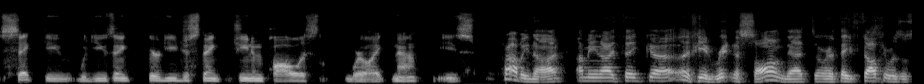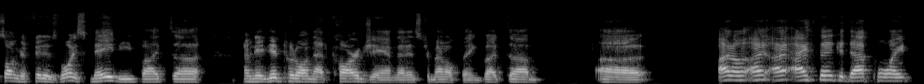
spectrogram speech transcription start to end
sick, do you would you think, or do you just think Gene and Paul was were like, nah, he's probably not. I mean, I think uh, if he had written a song that, or if they felt there was a song to fit his voice, maybe. But uh, I mean, they did put on that Carr Jam, that instrumental thing. But um, uh, I don't. I, I I think at that point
